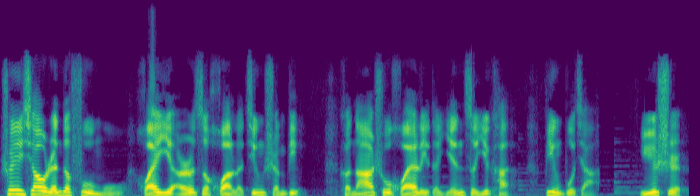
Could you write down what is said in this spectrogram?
吹箫人的父母怀疑儿子患了精神病，可拿出怀里的银子一看，并不假，于是。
